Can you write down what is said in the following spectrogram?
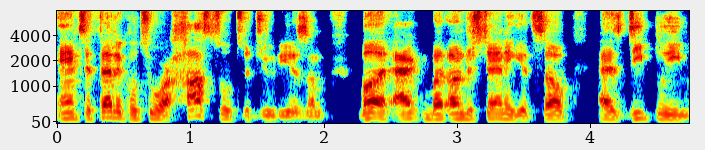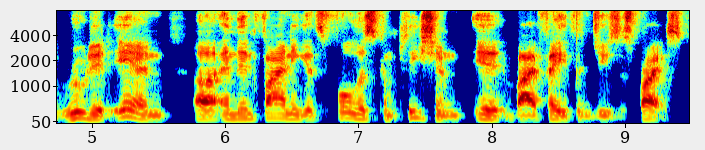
antithetical to or hostile to Judaism, but but understanding itself as deeply rooted in, uh, and then finding its fullest completion by faith in Jesus Christ.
